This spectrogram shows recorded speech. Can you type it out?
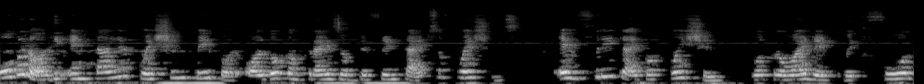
Overall, the entire question paper, although comprised of different types of questions, every type of question were provided with four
